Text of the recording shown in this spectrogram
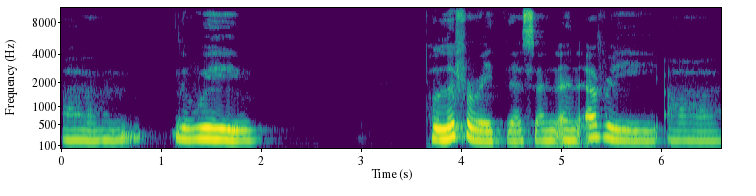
Um, we proliferate this and, and every uh,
